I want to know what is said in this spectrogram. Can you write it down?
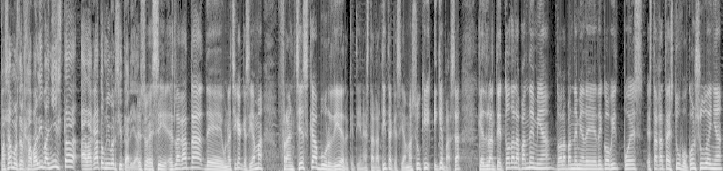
Pasamos del jabalí bañista a la gata universitaria. Eso es, sí. Es la gata de una chica que se llama Francesca Bourdier, que tiene a esta gatita que se llama Suki. ¿Y qué pasa? Que durante toda la pandemia, toda la pandemia de, COVID, pues esta gata estuvo con su dueña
